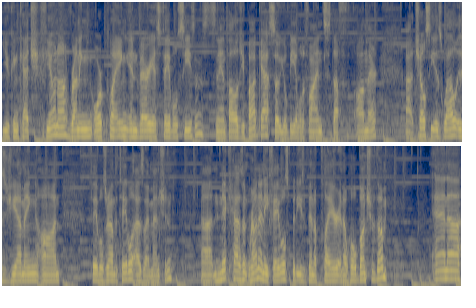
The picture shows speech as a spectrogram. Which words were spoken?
You can catch Fiona running or playing in various Fable seasons. It's an anthology podcast, so you'll be able to find stuff on there. Uh, Chelsea, as well, is GMing on Fables Around the Table, as I mentioned. Uh, Nick hasn't run any Fables, but he's been a player in a whole bunch of them. And uh,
